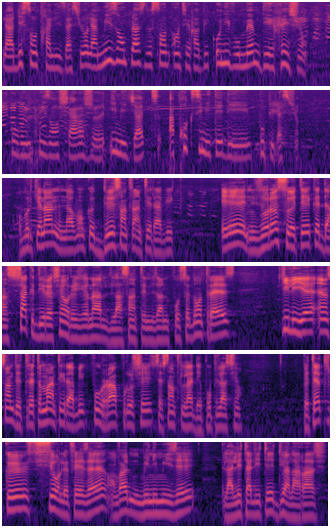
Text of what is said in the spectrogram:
la décentralisation, la mise en place de centres antirabiques au niveau même des régions pour une prise en charge immédiate à proximité des populations. Au Burkina, nous n'avons que deux centres antirabiques et nous aurons souhaité que dans chaque direction régionale de la santé, nous en possédons 13, qu'il y ait un centre de traitement antirabique pour rapprocher ces centres-là des populations. Peut-être que si on le faisait, on va minimiser la létalité due à la rage.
